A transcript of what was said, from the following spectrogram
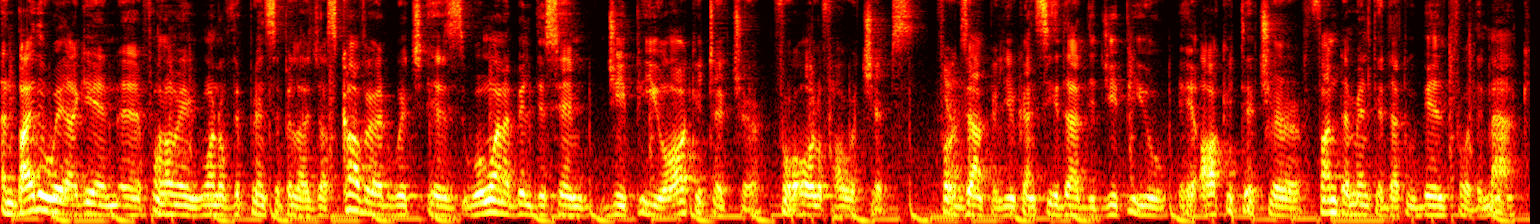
And by the way, again, uh, following one of the principles I just covered, which is we want to build the same GPU architecture for all of our chips. For yeah. example, you can see that the GPU uh, architecture fundamentally that we built for the Mac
